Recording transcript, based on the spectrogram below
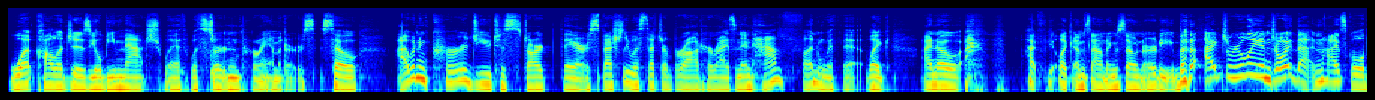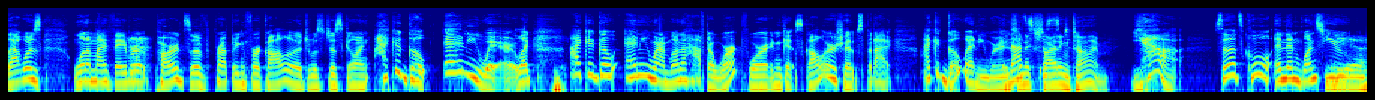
what colleges you'll be matched with with certain parameters. So I would encourage you to start there, especially with such a broad horizon and have fun with it. Like I know I feel like I'm sounding so nerdy, but I truly enjoyed that in high school. That was one of my favorite parts of prepping for college was just going, I could go anywhere. Like I could go anywhere. I'm going to have to work for it and get scholarships, but I I could go anywhere. And it's that's an exciting just, time. Yeah. So that's cool. And then once you Yeah.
